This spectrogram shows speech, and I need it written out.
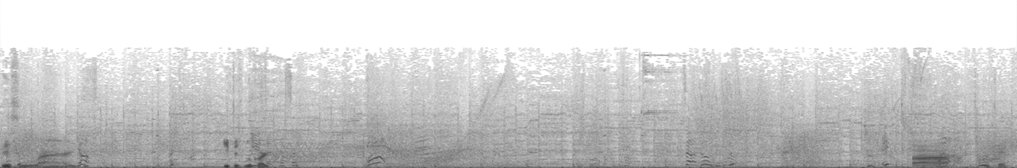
This lag. Eat this blue card. Ah, okay.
